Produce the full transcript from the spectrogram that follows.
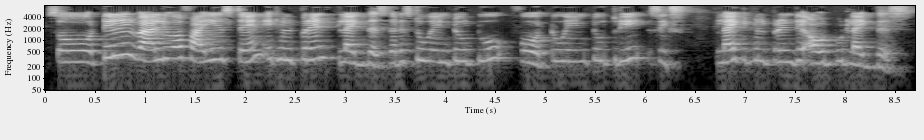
So till value of i is 10 it will print like this. That is 2 into 2 4 2 into 3 6 like it will print the output like this.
